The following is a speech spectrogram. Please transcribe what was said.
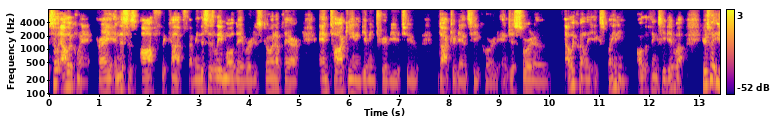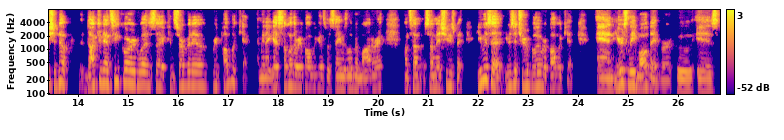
so eloquent, right? And this is off the cuff. I mean, this is Lee Moldaver just going up there and talking and giving tribute to Dr. Dan Secord and just sort of eloquently explaining all the things he did well. Here's what you should know. Dr. Dan Secord was a conservative Republican. I mean, I guess some of the Republicans would say he was a little bit moderate on some some issues, but he was a he was a true blue Republican. And here's Lee Moldaver, who is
